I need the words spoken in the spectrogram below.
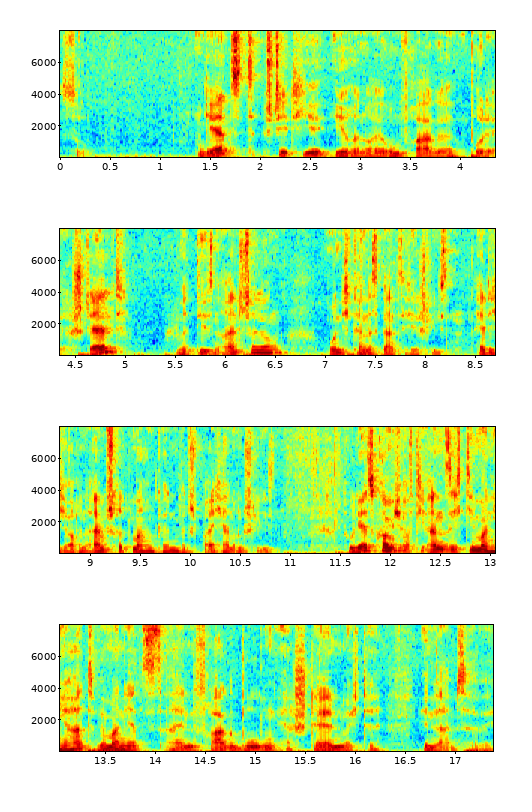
So, jetzt steht hier, Ihre neue Umfrage wurde erstellt mit diesen Einstellungen und ich kann das Ganze hier schließen. Hätte ich auch in einem Schritt machen können mit Speichern und Schließen. So, und jetzt komme ich auf die Ansicht, die man hier hat, wenn man jetzt einen Fragebogen erstellen möchte in Lime Survey.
